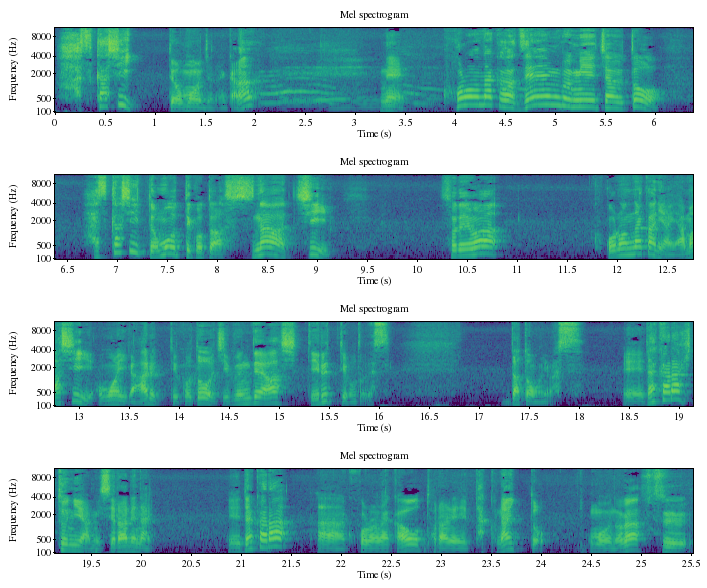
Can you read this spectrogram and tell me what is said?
恥ずかしいって思うんじゃないかな。ね心の中が全部見えちゃうと恥ずかしいって思うってことはすなわちそれは心の中にはやましい思いがあるっていうことを自分では知っているっていうことです。だと思います、えーだから人には見せられない、えーだからあ心の中を取られたくないと思うのが普通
